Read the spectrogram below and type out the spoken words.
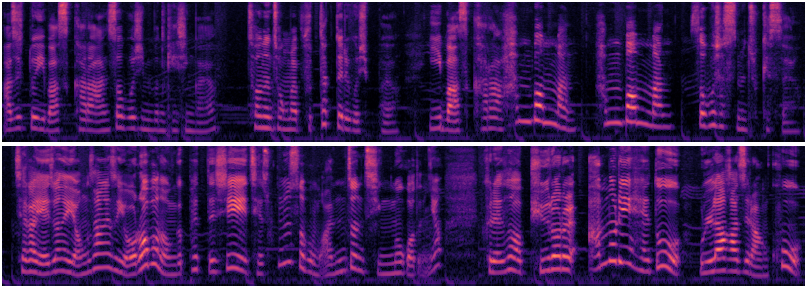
아직도 이 마스카라 안 써보신 분 계신가요? 저는 정말 부탁드리고 싶어요. 이 마스카라 한 번만, 한 번만 써보셨으면 좋겠어요. 제가 예전에 영상에서 여러 번 언급했듯이 제 속눈썹은 완전 직모거든요. 그래서 뷰러를 아무리 해도 올라가질 않고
